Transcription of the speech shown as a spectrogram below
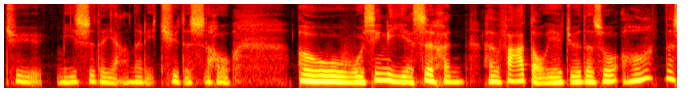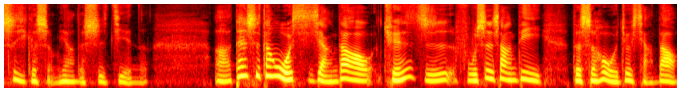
去迷失的羊那里去的时候，哦，我心里也是很很发抖，也觉得说，哦，那是一个什么样的世界呢？啊、但是当我想到全职服侍上帝的时候，我就想到，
